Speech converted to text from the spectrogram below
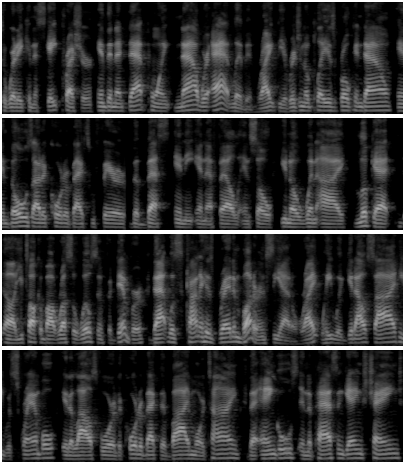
to where they can escape pressure. And then at that point, now we're ad libbing, right? The original play is broken down, and those are the quarterbacks who fare the best in the NFL. And so, you know, when I look at uh, you talk about Russell Wilson for Denver, that was kind of his bread and butter in Seattle, right? Where he would get outside, he would scramble. It allows for the quarterback to buy more time. The angles in the passing games change.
